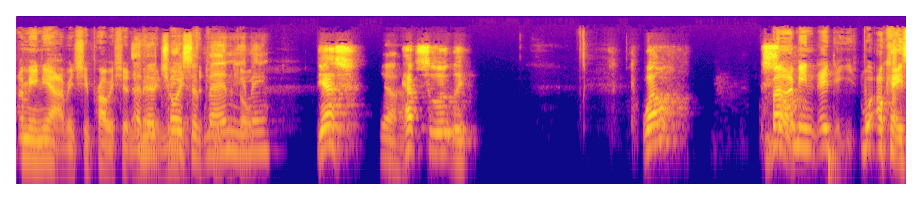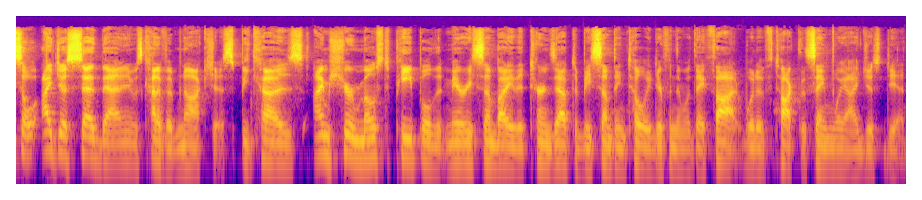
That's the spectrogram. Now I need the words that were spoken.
I mean, yeah, I mean, she probably shouldn't. and a married choice of men. You mean? yes, Yeah. absolutely. Well, But I mean, it, okay. So I just said that, and it was kind of obnoxious because I'm sure most people that marry somebody that turns out to be something totally different than what they thought would have talked the same way I just did,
